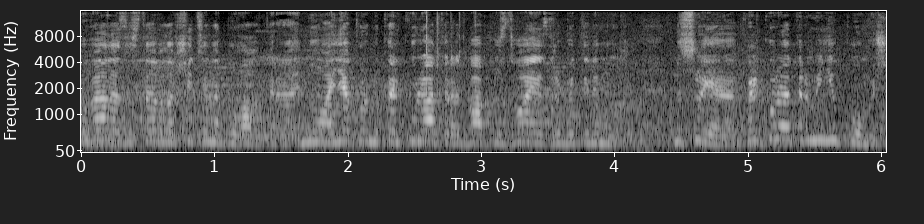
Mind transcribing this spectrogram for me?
повела, заставила вчитися на бухгалтера. Ну а я, крім калькулятора, 2 плюс 2 я зробити не можу. Ну що я, калькулятор мені в помощь.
